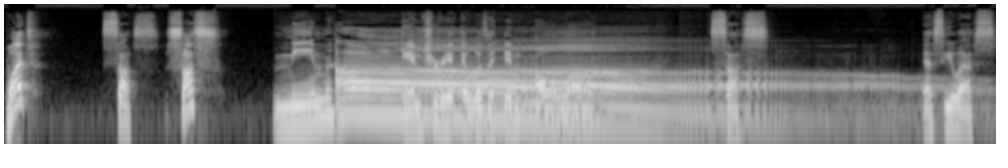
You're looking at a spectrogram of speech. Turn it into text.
What? Sus. Sus? Meme Uh, and trivia. It was a hint all along. Sus. S U S.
